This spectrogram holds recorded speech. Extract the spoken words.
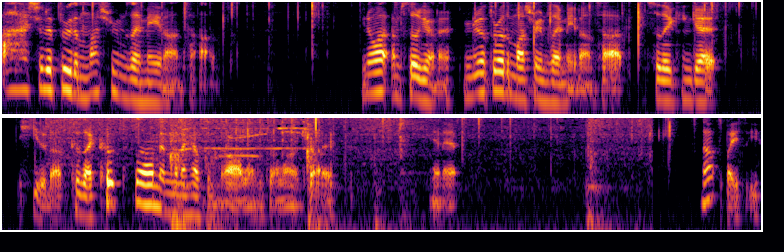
Ah, I should have threw the mushrooms I made on top. You know what? I'm still gonna. I'm gonna throw the mushrooms I made on top so they can get heated up. Because I cooked some and then I have some raw ones I want to try in it. Not spicy.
